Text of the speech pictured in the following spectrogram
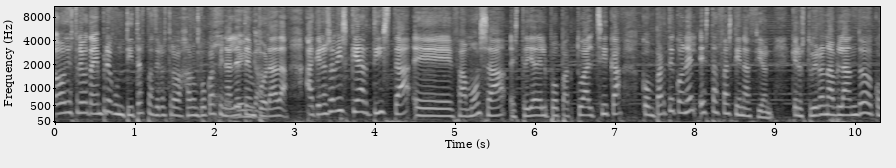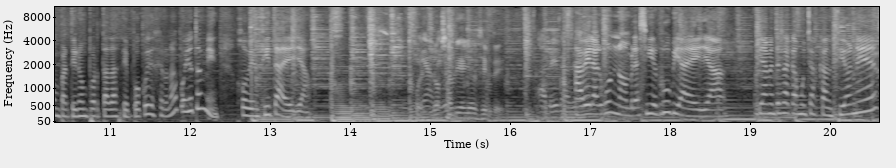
os traigo también preguntitas para haceros trabajar un poco al final de Venga. temporada. ¿A que no sabéis qué artista eh, famosa, estrella del pop actual, chica, comparte con él esta fascinación? Que lo estuvieron hablando, compartieron portada hace poco y dijeron, ah, pues yo también, jovencita ella. Pues no sabría yo decirte. A ver, a ver. A ver, algún nombre, así, rubia ella. Últimamente saca muchas canciones,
